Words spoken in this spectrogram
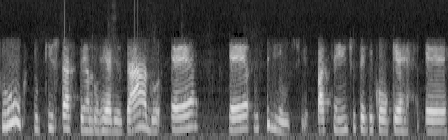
fluxo que está sendo realizado é é o seguinte: o paciente teve qualquer é,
